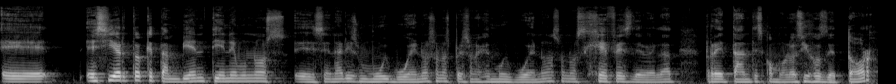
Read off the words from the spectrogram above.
Eh, es cierto que también tiene unos escenarios muy buenos, unos personajes muy buenos, unos jefes de verdad retantes como los hijos de Thor.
